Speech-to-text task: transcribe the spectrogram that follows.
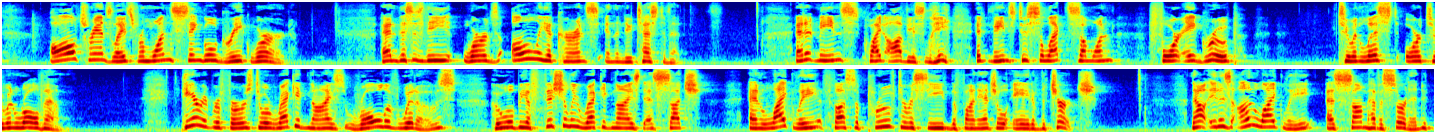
all translates from one single Greek word. And this is the word's only occurrence in the New Testament. And it means, quite obviously, it means to select someone for a group to enlist or to enroll them. Here it refers to a recognized roll of widows who will be officially recognized as such and likely thus approved to receive the financial aid of the church. Now, it is unlikely, as some have asserted,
